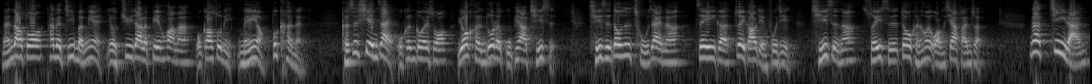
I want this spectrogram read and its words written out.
难道说它的基本面有巨大的变化吗？我告诉你，没有，不可能。可是现在我跟各位说，有很多的股票其实。其实都是处在呢这一个最高点附近，其实呢随时都有可能会往下反转。那既然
